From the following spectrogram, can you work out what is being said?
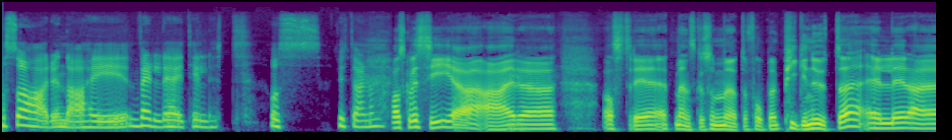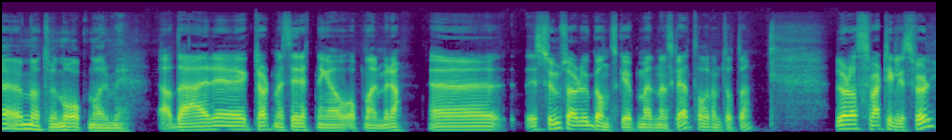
Og så har hun da høy, veldig høy tillit hos utøverne. Hva skal vi si, er eh, Astrid et menneske som møter folk med piggene ute, eller er, møter hun med åpne armer? Ja, det er eh, klart mest i retning av åpne armer, ja. Eh, I sum så er du ganske høy på medmenneskelighet, tallet 58. Du er da svært tillitsfull.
